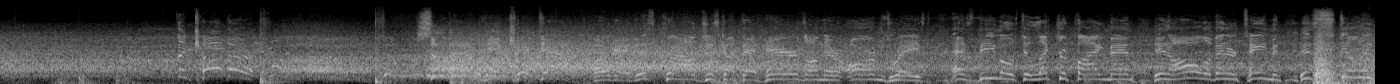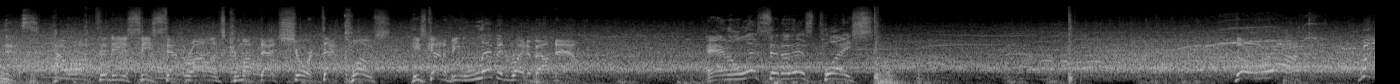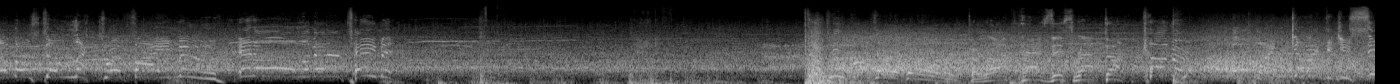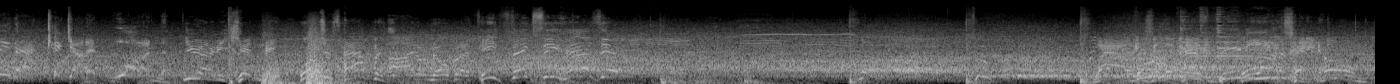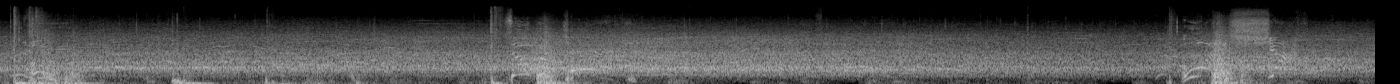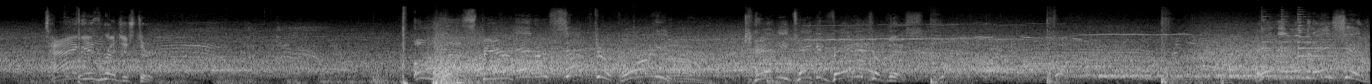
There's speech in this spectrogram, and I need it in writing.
Crowd just got the hairs on their arms raised as the most electrifying man in all of entertainment is still in this. How often do you see Seth Rollins come up that short, that close? He's got to be livid right about now. And listen to this place. Rock has this wrapped up. Registered.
